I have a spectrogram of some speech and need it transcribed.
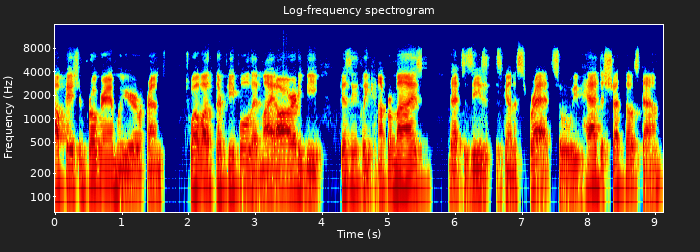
outpatient program where you're around 12 other people that might already be physically compromised, that disease is going to spread. So we've had to shut those down.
